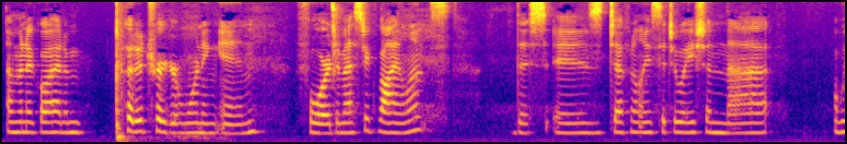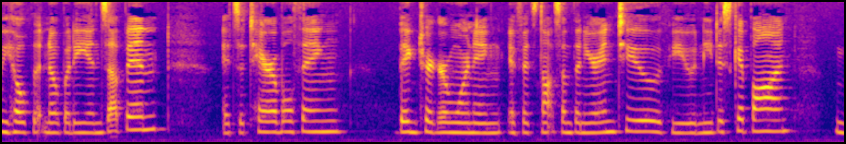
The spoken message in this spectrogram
I'm going to go ahead and put a trigger warning in for domestic violence. This is definitely a situation that we hope that nobody ends up in. It's a terrible thing. Big trigger warning. If it's not something you're into, if you need to skip on,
